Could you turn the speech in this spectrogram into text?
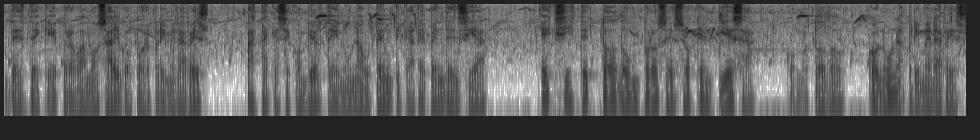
Desde que probamos algo por primera vez hasta que se convierte en una auténtica dependencia, existe todo un proceso que empieza, como todo, con una primera vez.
